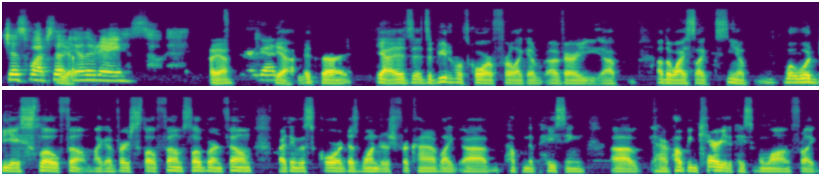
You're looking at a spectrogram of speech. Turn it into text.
Just watched that Yeah. the other day. So Very good. Yeah, yeah it's uh yeah, it's it's a beautiful score for like a, a very uh, otherwise like you know what would be a slow film, like a very slow film, slow burn film. But I think the score does wonders for kind of like uh, helping the pacing, uh, helping carry the pacing along for like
